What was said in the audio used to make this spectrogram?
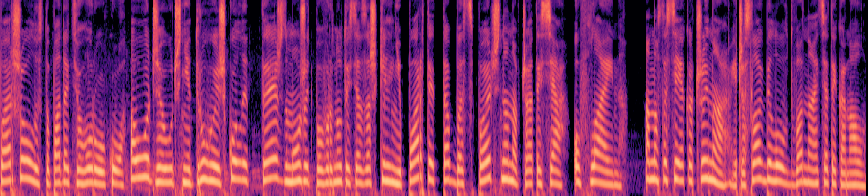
1 листопада цього року. А отже, учні другої школи теж зможуть повернутися за шкільні парти та безпечно навчатися офлайн. Анастасія Качина, В'ячеслав Білов, 12 канал.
